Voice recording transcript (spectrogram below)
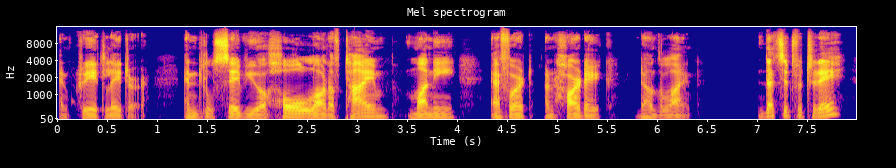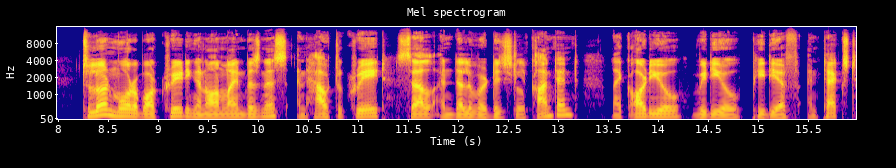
and create later. And it'll save you a whole lot of time, money, effort, and heartache down the line. That's it for today. To learn more about creating an online business and how to create, sell, and deliver digital content like audio, video, PDF, and text,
